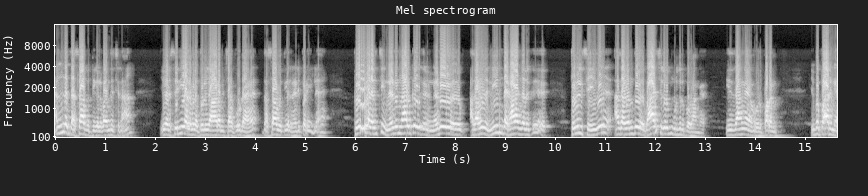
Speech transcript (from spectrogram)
நல்ல தசாபுத்திகள் வந்துச்சுன்னா இவர் சிறிய அளவில் தொழில் ஆரம்பிச்சா கூட தசாபுத்திகள் அடிப்படையில் பெரிய வளர்ச்சி நெடுநாட்களுக்கு நெடு அதாவது நீண்ட காலங்களுக்கு தொழில் செய்து அதை வந்து வாரிசுகளுக்கும் கொடுத்துட்டு போவாங்க. இதுதாங்க ஒரு பலன். இப்ப பாருங்க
